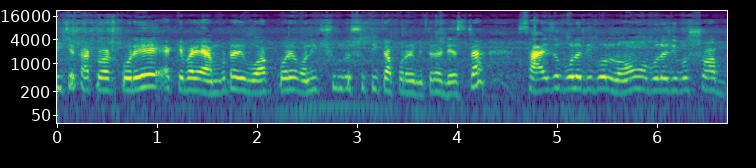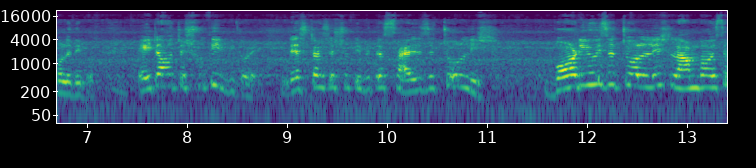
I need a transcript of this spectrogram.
নিচে কাটওয়ার্ক করে, একেবারে এম্ব্রয়ডারি ওয়ার্ক করে, অনেক সুন্দর সুতি কাপড়ের ভিতরে ড্রেসটা। সাইজও বলে দিব লংও বলে দিব, সব বলে দিব। এইটা হচ্ছে সুতির ভিতরে। ড্রেসটা হচ্ছে সুতির ভিতরে সাইজ হচ্ছে চল্লিশ। বডি হয়েছে চল্লিশ, লম্বা হয়েছে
